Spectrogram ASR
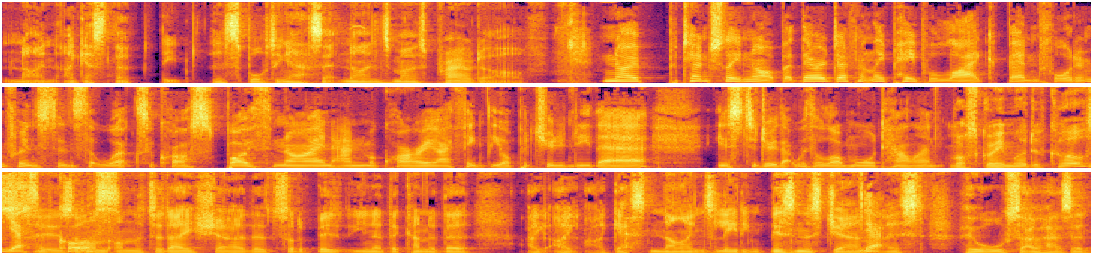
Nine, I guess the, the, the sporting asset Nine's most proud of. No, potentially not, but there are definitely people like Ben Fordham, for instance, that works across both Nine and Macquarie. I think the opportunity there is to do that with a lot more talent. Ross Greenwood, of course. Yes, of course. On, on the Today Show, the sort of, you know, the kind of the, I, I, I guess Nine's leading business journalist, who also has a,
